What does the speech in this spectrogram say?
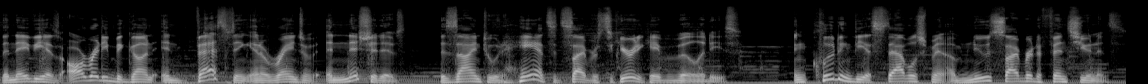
the Navy has already begun investing in a range of initiatives designed to enhance its cybersecurity capabilities, including the establishment of new cyber defense units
